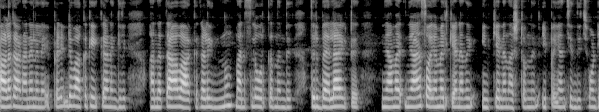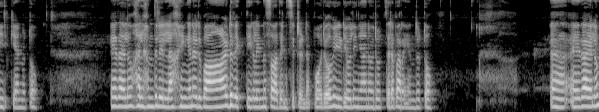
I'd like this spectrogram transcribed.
ആളെ കാണാനല്ലേ ഇപ്പോഴും എന്റെ വാക്ക് കേൾക്കുകയാണെങ്കിൽ അന്നത്തെ ആ വാക്കുകൾ ഇന്നും മനസ്സിൽ ഓർക്കുന്നുണ്ട്. അതൊരു ബലമായിട്ട് ഞാൻ ഞാൻ സ്വയം മരിക്കുകയാണെങ്കിൽ എനിക്ക് തന്നെ നഷ്ടം. ഇപ്പം ഞാൻ ചിന്തിച്ചുകൊണ്ടിരിക്കുകയാണ് കേട്ടോ ഏതായാലും അലഹമില്ല ഇങ്ങനെ ഒരുപാട് വ്യക്തികൾ എന്നെ സ്വാധീനിച്ചിട്ടുണ്ട്. അപ്പോൾ ഓരോ വീഡിയോയിലും ഞാൻ ഓരോരുത്തരെ പറയുന്നുണ്ട് കേട്ടോ ഏതായാലും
